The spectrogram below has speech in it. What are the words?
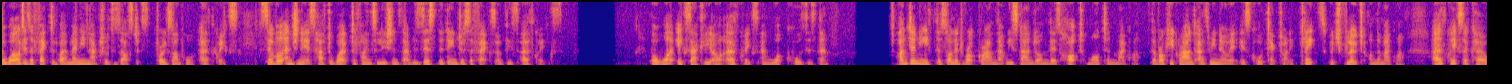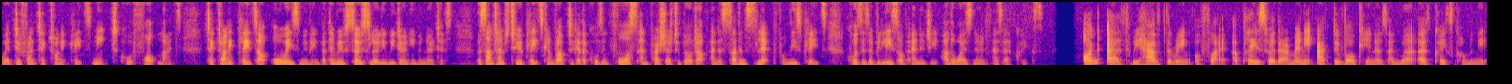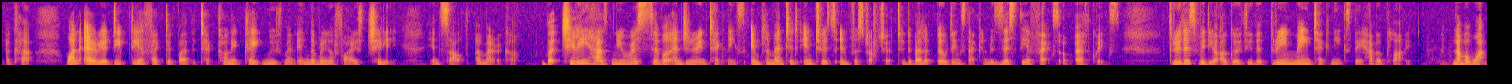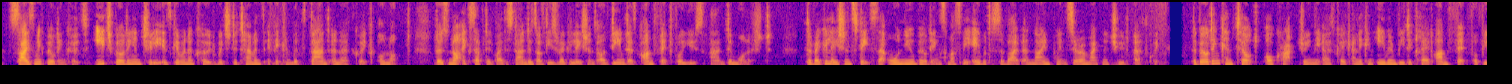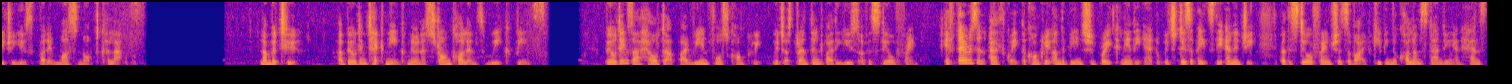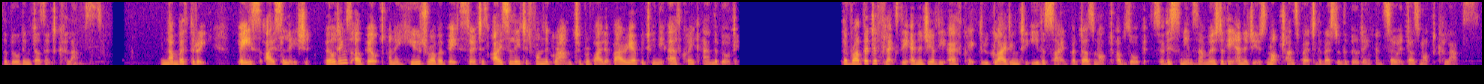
The world is affected by many natural disasters, for example, earthquakes. Civil engineers have to work to find solutions that resist the dangerous effects of these earthquakes. But what exactly are earthquakes and what causes them? Underneath the solid rock ground that we stand on, there's hot molten magma. The rocky ground as we know it is called tectonic plates, which float on the magma. Earthquakes occur where different tectonic plates meet, called fault lines. Tectonic plates are always moving, but they move so slowly we don't even notice. But sometimes two plates can rub together, causing force and pressure to build up, and a sudden slip from these plates causes a release of energy, otherwise known as earthquakes. On Earth, we have the Ring of Fire, a place where there are many active volcanoes and where earthquakes commonly occur. One area deeply affected by the tectonic plate movement in the Ring of Fire is Chile in South America. But Chile has numerous civil engineering techniques implemented into its infrastructure to develop buildings that can resist the effects of earthquakes. Through this video, I'll go through the three main techniques they have applied. Number one, seismic building codes. Each building in Chile is given a code which determines if it can withstand an earthquake or not. Those not accepted by the standards of these regulations are deemed as unfit for use and demolished. The regulation states that all new buildings must be able to survive a 9.0 magnitude earthquake. The building can tilt or crack during the earthquake and it can even be declared unfit for future use, but it must not collapse. Number two, a building technique known as strong columns, weak beams. Buildings are held up by reinforced concrete, which are strengthened by the use of a steel frame. If there is an earthquake, the concrete on the beams should break near the end, which dissipates the energy, but the steel frame should survive, keeping the column standing and hence the building doesn't collapse. Number three, base isolation. Buildings are built on a huge rubber base so it is isolated from the ground to provide a barrier between the earthquake and the building. The rubber deflects the energy of the earthquake through gliding to either side but does not absorb it, so this means that most of the energy is not transferred to the rest of the building and so it does not collapse.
